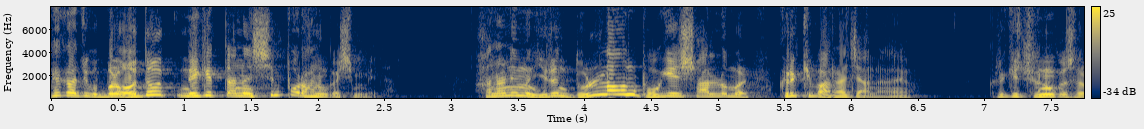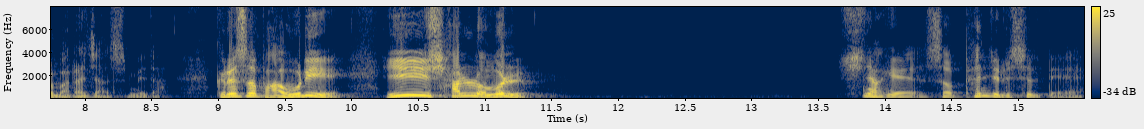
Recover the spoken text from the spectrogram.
해가지고 뭘 얻어내겠다는 심보로 하는 것입니다. 하나님은 이런 놀라운 복의 샬롬을 그렇게 말하지 않아요. 그렇게 주는 것으로 말하지 않습니다. 그래서 바울이 이 샬롬을 신약에서 편지를 쓸 때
